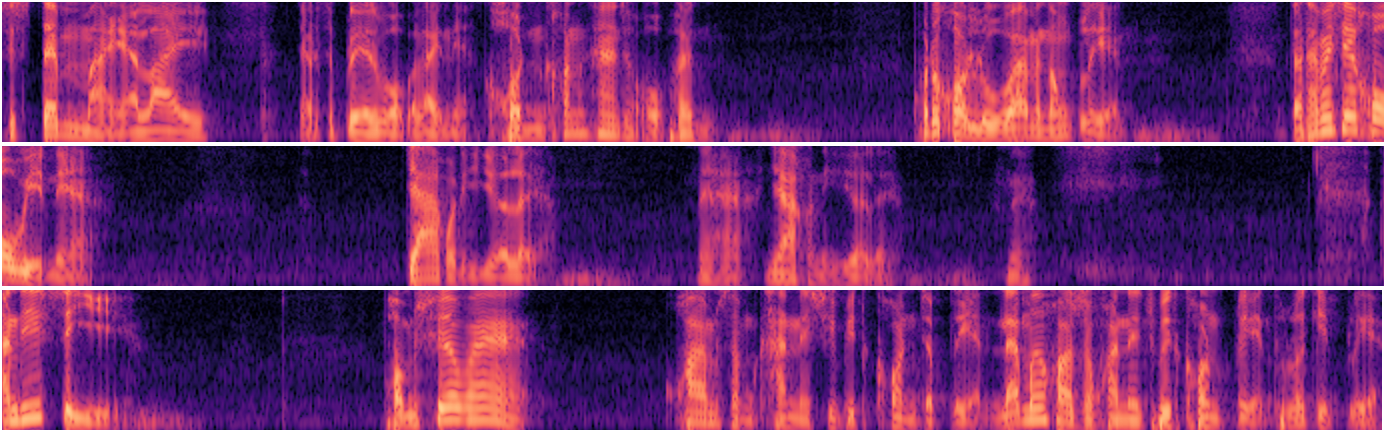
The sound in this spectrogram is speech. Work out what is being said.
ซิสเต็มใหม่อะไร อยากจะเปลี่ยนระบบอะไรเนี่ยคนค่อนข้างจะโอเพนเพราะทุกคนรู้ว่ามันต้องเปลี่ยน แต่ถ้าไม่ใช่โควิดเนี่ยยากกว่านี้เยอะเลยนะฮะยากกว่านี้เยอะเลยนะอันที่สี่ผมเชื่อว่า ความสำคัญในชีวิตคนจะเปลี่ยน และเมื่อความสำคัญในชีวิตคนเปลี่ยนธุรกิจเปลี่ยน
